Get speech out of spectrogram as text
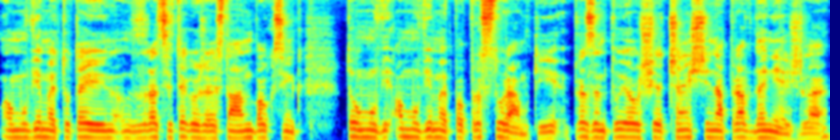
Omówimy tutaj, no, z racji tego, że jest to unboxing, to umówi, omówimy po prostu ramki. Prezentują się części naprawdę nieźle.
